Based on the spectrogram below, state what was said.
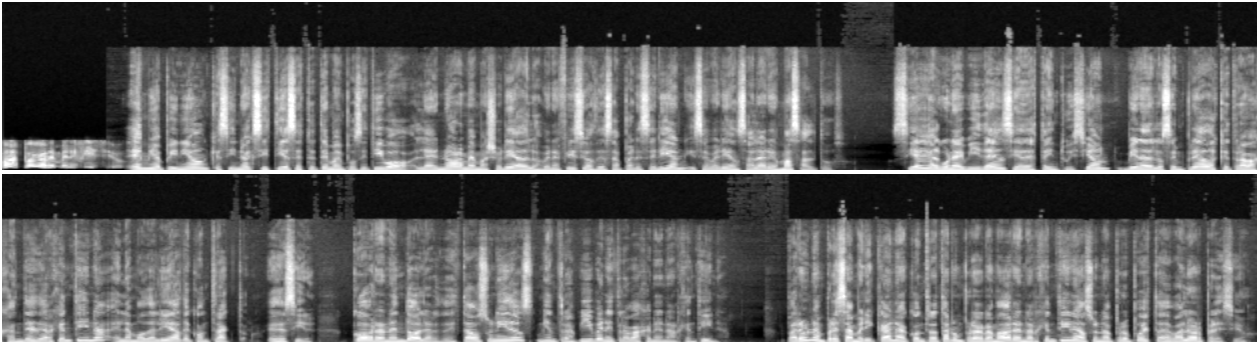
más pagar en beneficios. Es mi opinión que si no existiese este tema impositivo, la enorme mayoría de los beneficios desaparecerían y se verían salarios más altos. Si hay alguna evidencia de esta intuición, viene de los empleados que trabajan desde Argentina en la modalidad de contractor, es decir, cobran en dólares de Estados Unidos mientras viven y trabajan en Argentina. Para una empresa americana, contratar un programador en Argentina es una propuesta de valor-precio.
